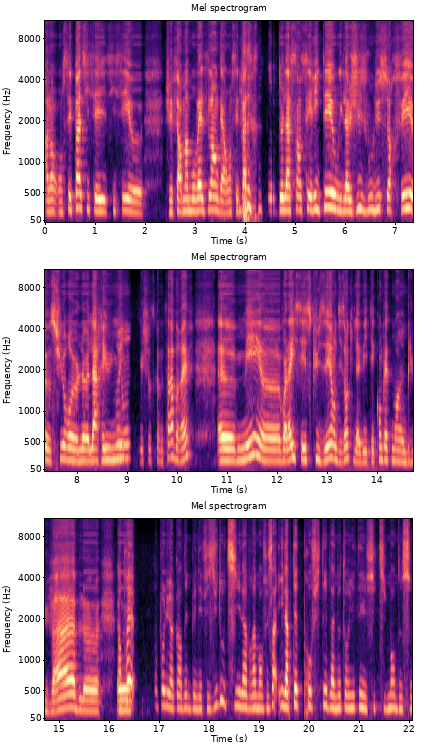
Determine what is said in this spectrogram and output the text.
alors on ne sait pas si c'est, si c'est, je vais faire ma mauvaise langue, hein, on ne sait pas si de la sincérité ou il a juste voulu surfer sur la réunion, des choses comme ça, bref. mais voilà, il s'est excusé en disant qu'il avait été complètement imbuvable. Après on peut lui accorder le bénéfice du doute s'il a vraiment fait ça. Il a peut-être profité de la notoriété effectivement de, ce,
